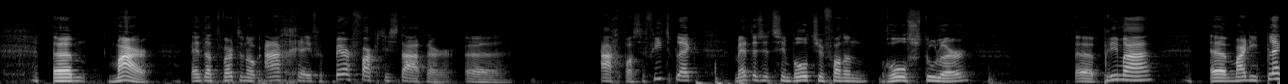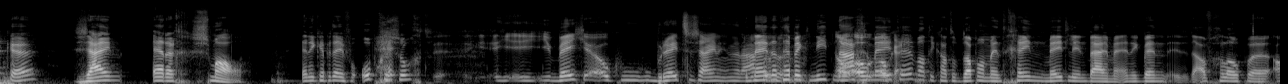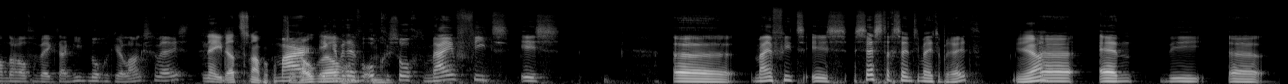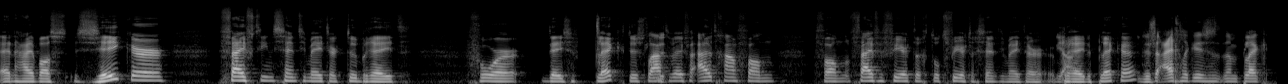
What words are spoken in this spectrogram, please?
Um, maar, en dat wordt dan ook aangegeven. Per vakje staat er uh, aangepaste fietsplek. Met dus het symbooltje van een rolstoeler. Uh, prima. maar die plekken zijn erg smal. En ik heb het even opgezocht. Je, je weet je ook hoe, hoe, breed ze zijn inderdaad? Nee, dat heb ik niet oh, nagemeten, oh, okay. want ik had op dat moment geen meetlint bij me. En ik ben de afgelopen anderhalve week daar niet nog een keer langs geweest. Nee, dat snap ik op maar zich ook wel. ik heb het even opgezocht. Mijn fiets is, uh, mijn fiets is 60 centimeter breed. Ja. Uh, en, die, uh, en hij was zeker 15 centimeter te breed voor deze plek. Dus laten we even uitgaan van, van 45 tot 40 centimeter Ja. brede plekken. Dus eigenlijk is het een plek,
